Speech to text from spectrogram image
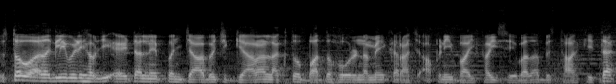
ਉਸ ਤੋਂ ਬਾਅਦ ਅਗਲੀ ਵੀਡੀਓ ਖਬਰ ਜੀ ਏਅਰਟੈਲ ਨੇ ਪੰਜਾਬ ਵਿੱਚ 11 ਲੱਖ ਤੋਂ ਵੱਧ ਹੋਰ ਨਵੇਂ ਘਰਾਂ 'ਚ ਆਪਣੀ ਵਾਈਫਾਈ ਸੇਵਾ ਦਾ ਵਿਸਥਾਰ ਕੀਤਾ ਹੈ।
